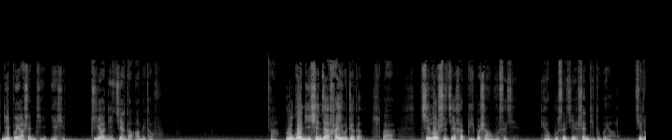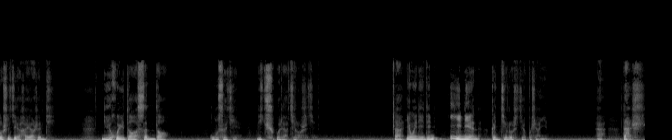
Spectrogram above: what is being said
你不要身体也行，只要你见到阿弥陀佛啊！如果你现在还有这个啊，极乐世界还比不上无色界。你看无色界身体都不要了，极乐世界还要身体，你会到生到。无色界，你去不了极乐世界啊，因为你的意念呢跟极乐世界不相应啊。但是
